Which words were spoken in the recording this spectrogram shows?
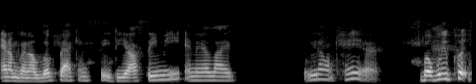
and I'm going to look back and see, do y'all see me? And they're like, we don't care. But we put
